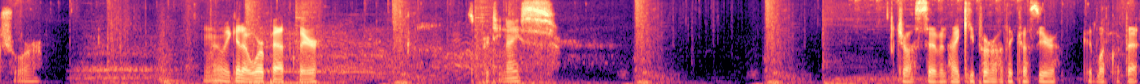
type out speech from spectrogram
Sure. Well, we get a Warpath clear. Pretty nice. Draw 7 Highkeeper the Kasira. Good luck with that.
